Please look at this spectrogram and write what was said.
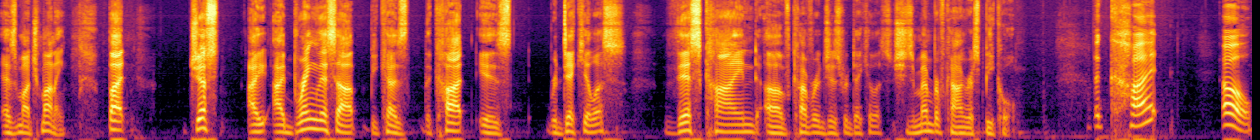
as much money. But just I, I bring this up because the cut is ridiculous. This kind of coverage is ridiculous. She's a member of Congress. Be cool. The cut. Oh,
